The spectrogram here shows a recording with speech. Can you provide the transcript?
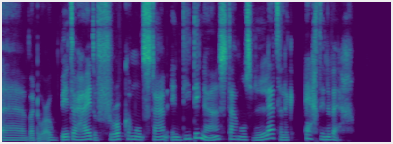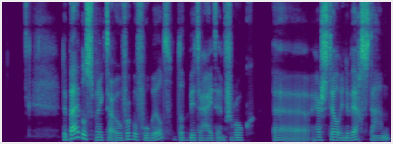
uh, waardoor ook bitterheid of wrok kan ontstaan. En die dingen staan ons letterlijk echt in de weg. De Bijbel spreekt daarover bijvoorbeeld dat bitterheid en wrok uh, herstel in de weg staan.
